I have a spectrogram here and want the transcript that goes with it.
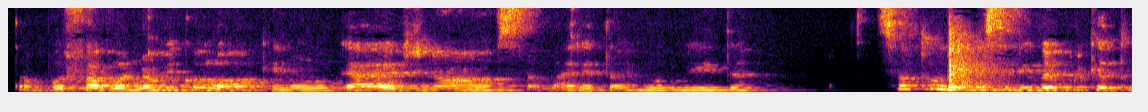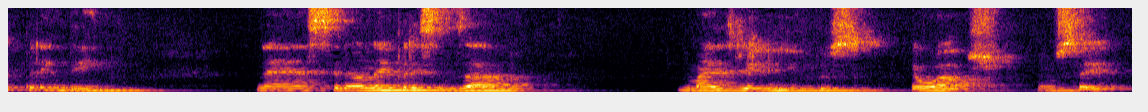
Então, por favor, não me coloquem num lugar de, nossa, a Maria é tão evoluída. Se eu tô lendo esse livro é porque eu tô aprendendo, né? Senão eu nem precisava mais de livros, eu acho. Não sei.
